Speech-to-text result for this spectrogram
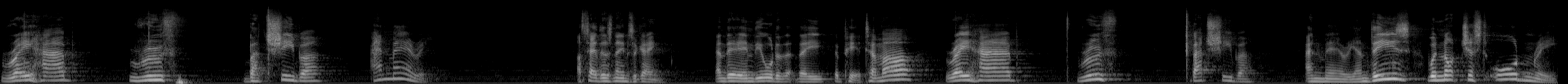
Rahab, Ruth, Bathsheba, and Mary. I'll say those names again, and they're in the order that they appear Tamar, Rahab, Ruth, Bathsheba, and Mary. And these were not just ordinary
